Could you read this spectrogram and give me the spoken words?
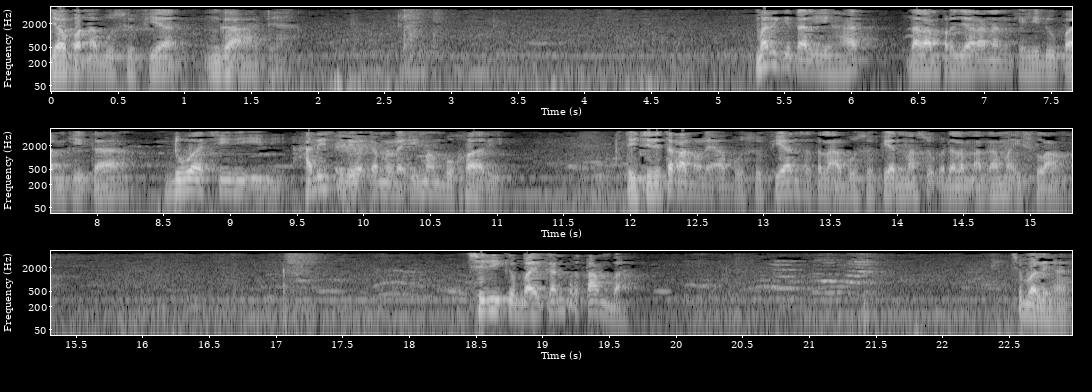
Jawaban Abu Sufyan, enggak ada. Mari kita lihat dalam perjalanan kehidupan kita dua ciri ini. Hadis diriwayatkan oleh Imam Bukhari diceritakan oleh Abu Sufyan setelah Abu Sufyan masuk ke dalam agama Islam. Ciri kebaikan bertambah. Coba lihat.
